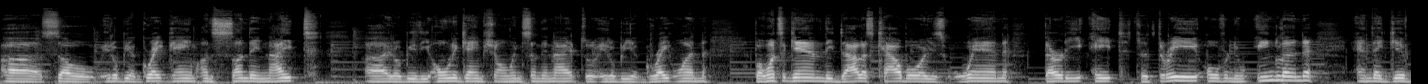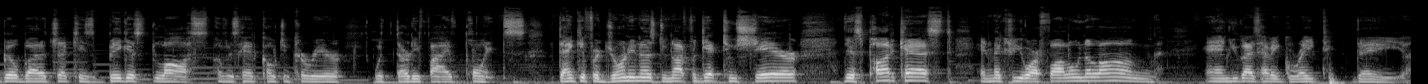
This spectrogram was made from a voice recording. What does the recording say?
Uh, so it'll be a great game on Sunday night. Uh, it'll be the only game showing Sunday night, so it'll be a great one. But once again, the Dallas Cowboys win 38 to 3 over New England, and they give Bill Belichick his biggest loss of his head coaching career with 35 points. Thank you for joining us. Do not forget to share this podcast and make sure you are following along. And you guys have a great day.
